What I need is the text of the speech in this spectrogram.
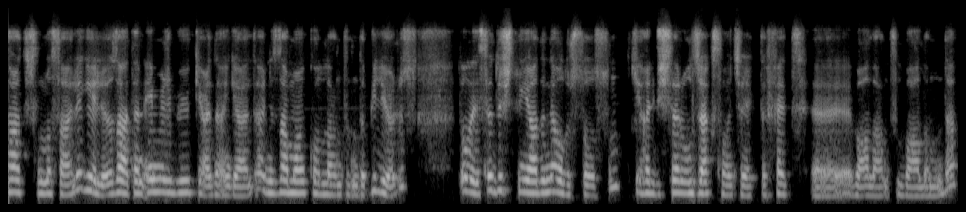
tartışılmaz hale geliyor. Zaten emir büyük yerden geldi. Hani zaman kullandığını da biliyoruz. Dolayısıyla dış dünyada ne olursa olsun ki hani bir şeyler olacak son çeyrekte FED e, bağlantılı bağlamında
